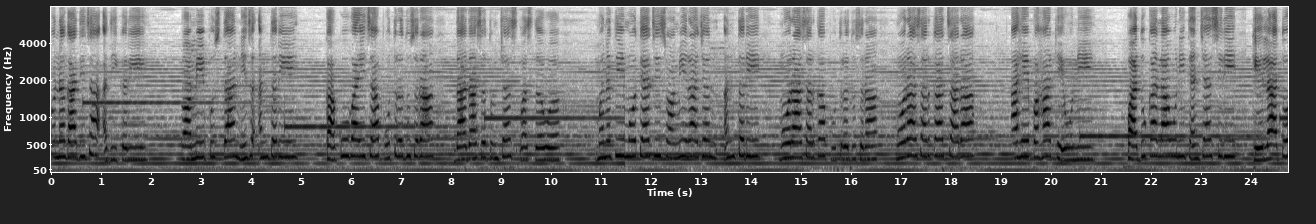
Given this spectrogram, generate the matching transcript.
कोण गादीचा अधिकारी स्वामी पुस्ता निज अंतरी. काकूबाईचा पुत्र दुसरा दादास तुमच्या वास्तव. म्हणती मोत्याची स्वामी राजन अंतरी. मोरासारखा पुत्र दुसरा मोरासारखा चारा आहे पहा ठेवूनी. पादुका लावून त्यांच्या श्री केला तो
